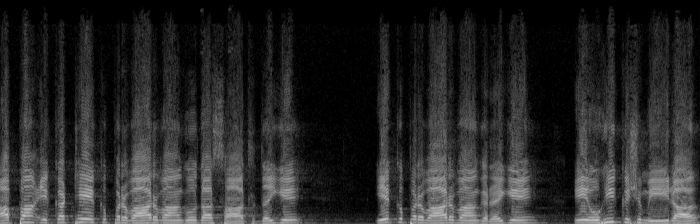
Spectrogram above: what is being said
ਆਪਾਂ ਇਕੱਠੇ ਇੱਕ ਪਰਿਵਾਰ ਵਾਂਗ ਉਹਦਾ ਸਾਥ ਦਈਏ, ਇੱਕ ਪਰਿਵਾਰ ਵਾਂਗ ਰਹੀਏ, ਇਹ ਉਹੀ ਕਸ਼ਮੀਰ ਆ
